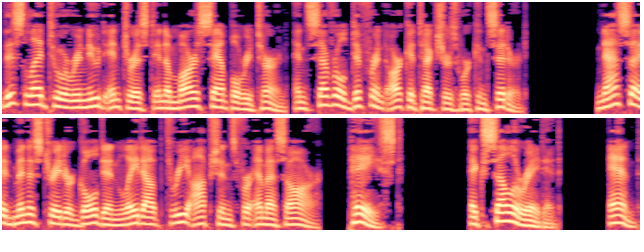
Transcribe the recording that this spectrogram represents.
This led to a renewed interest in a Mars sample return, and several different architectures were considered. NASA Administrator Goldin laid out three options for MSR paced, accelerated, and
